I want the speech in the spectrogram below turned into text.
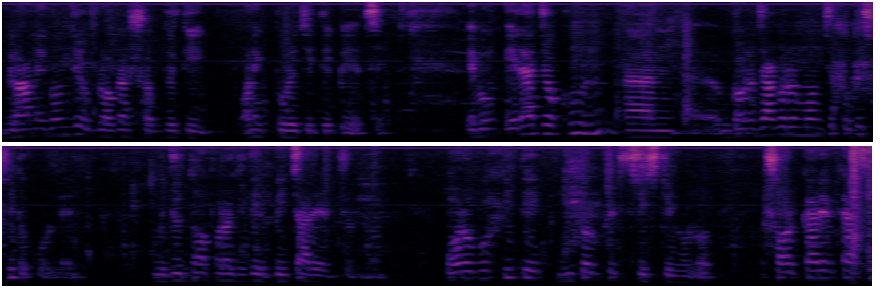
গ্রামে গঞ্জেও ব্লগার শব্দটি অনেক পরিচিতি পেয়েছে। এবং এরা যখন গণজাগরণ মঞ্চ প্রতিষ্ঠিত করলেন যুদ্ধ অপরাধীদের বিচারের জন্য, পরবর্তীতে বিতর্কের সৃষ্টি হলো। সরকারের কাছে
